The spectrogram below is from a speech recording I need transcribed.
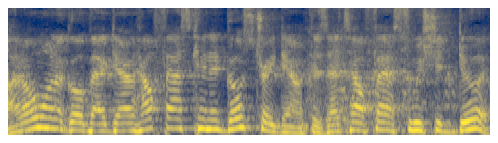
I don't want to go back down. How fast can it go straight down? Because that's how fast we should do it.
